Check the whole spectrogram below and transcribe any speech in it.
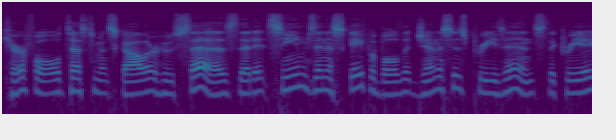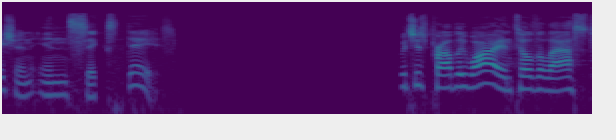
careful Old Testament scholar who says that it seems inescapable that Genesis presents the creation in six days. Which is probably why, until the last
